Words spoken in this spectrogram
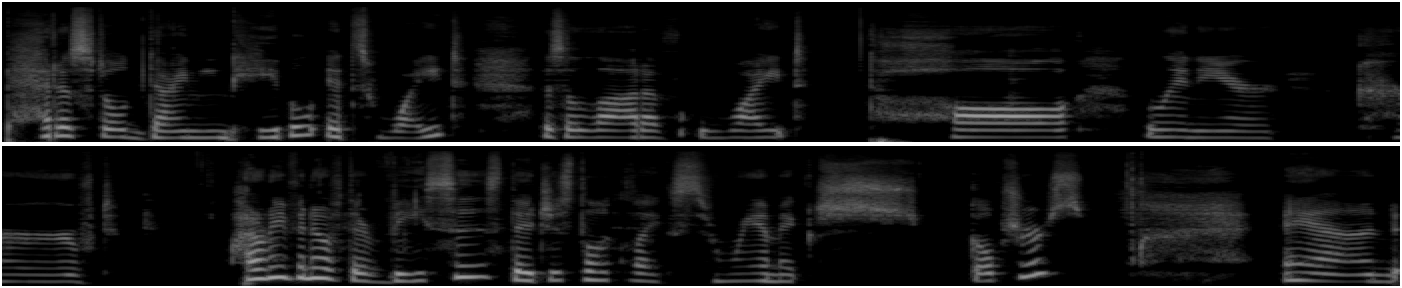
pedestal dining table. It's white. There's a lot of white, tall, linear, curved. I don't even know if they're vases. They just look like ceramic sculptures. And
